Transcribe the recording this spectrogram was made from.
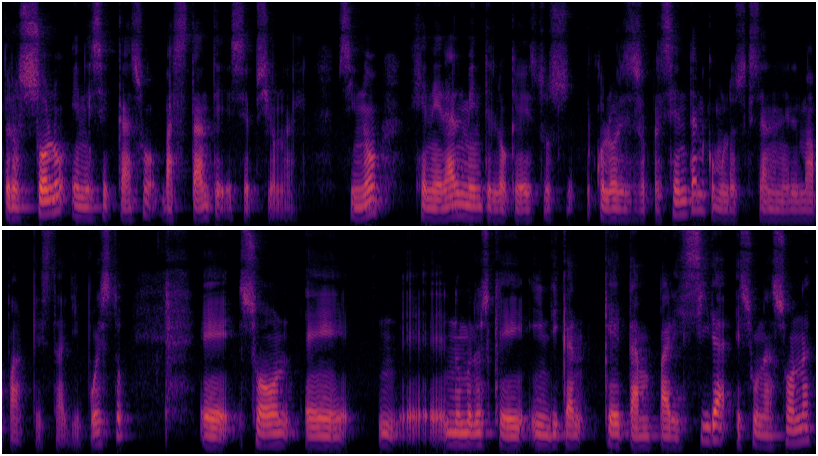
pero solo en ese caso bastante excepcional sino generalmente lo que estos colores representan, como los que están en el mapa que está allí puesto, eh, son eh, eh, números que indican qué tan parecida es una zona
